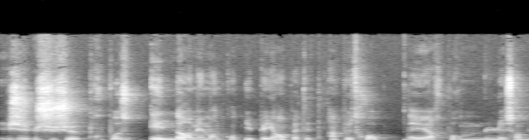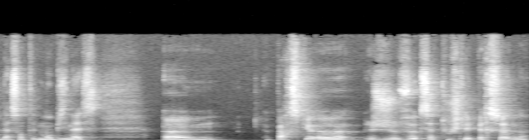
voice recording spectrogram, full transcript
je, propose énormément de contenu payant peut-être un peu trop d'ailleurs pour le, la santé de mon business euh, parce que je veux que ça touche les personnes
